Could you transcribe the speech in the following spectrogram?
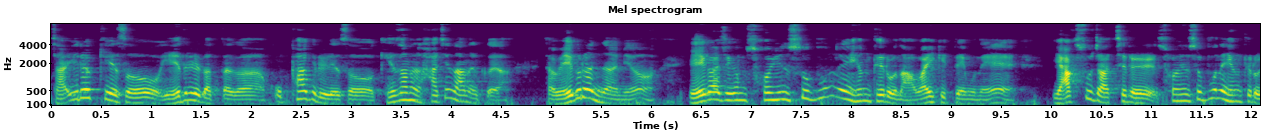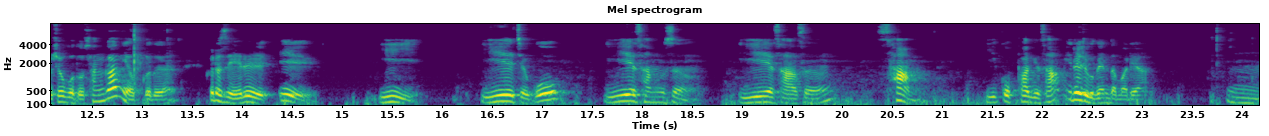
자, 이렇게 해서 얘들을 갖다가 곱하기를 해서 계산을 하진 않을 거야. 자, 왜 그러냐면 얘가 지금 소인수분의 형태로 나와 있기 때문에 약수 자체를 소인수분의 형태로 적어도 상관이 없거든. 그래서 얘를 1, 2, 2의 제곱, 2의 3승, 2의 4승, 3, 2 곱하기 3 이래 적어도 된단 말이야. 음,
